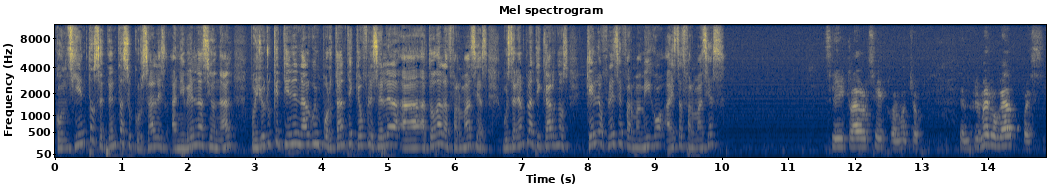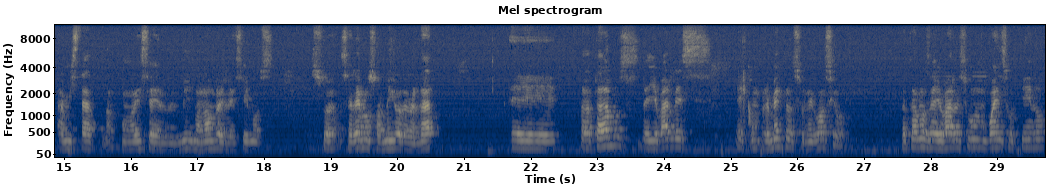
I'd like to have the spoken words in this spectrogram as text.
con 170 sucursales a nivel nacional, pues yo creo que tienen algo importante que ofrecerle a, todas las farmacias. ¿Gustarían platicarnos qué le ofrece Farmamigo a estas farmacias? Sí, claro, sí, con mucho. En primer lugar, pues amistad, ¿no? Como dice el mismo nombre, le decimos, seremos su amigo de verdad eh, tratamos de llevarles el complemento de su negocio, tratamos de llevarles un buen surtido,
